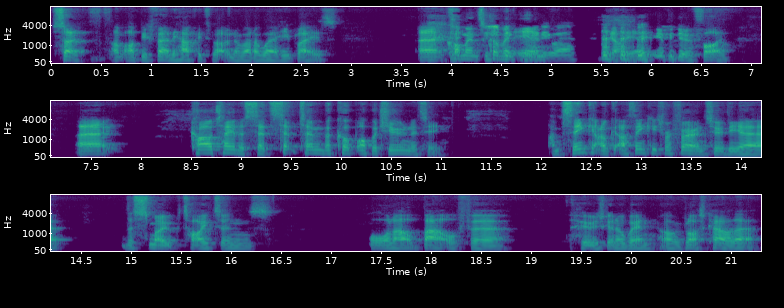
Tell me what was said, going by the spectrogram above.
So I'm, I'll be fairly happy to that no matter where he plays. Uh, comments coming in. anywhere. yeah, yeah, he'll be doing fine. Uh, Carl Taylor said September Cup opportunity. I'm thinking. I I think he's referring to the uh, the Smoke Titans all-out battle for who's going to win. Oh, we've lost Carl there.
